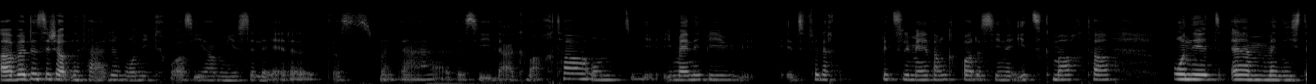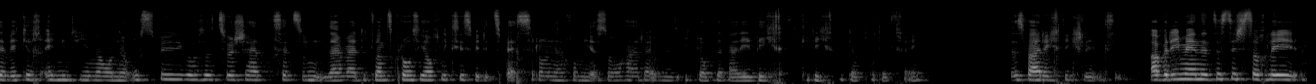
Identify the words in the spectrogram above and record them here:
Aber das ist halt ein Fehler, den ich quasi haben müssen lernen dass, dass ich den gemacht habe. Und ich, meine, ich bin jetzt vielleicht ein bisschen mehr dankbar, dass ich ihn jetzt gemacht habe. Und nicht, ähm, wenn ich dann wirklich irgendwie noch eine Ausbildung oder so dazwischen hätte gesetzt und dann wäre die ganz grosse Hoffnung gewesen, es wird jetzt besser und dann komme ich so her, weil ich glaube, dann wäre ich richtig, richtig am Boden gefallen. Es wäre richtig schlimm gewesen. Aber ich meine, das ist so ein bisschen,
